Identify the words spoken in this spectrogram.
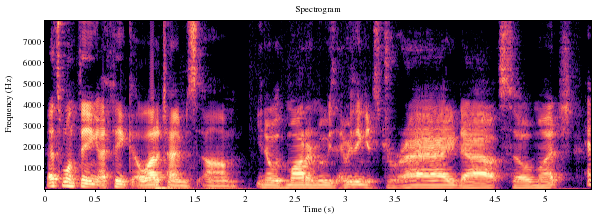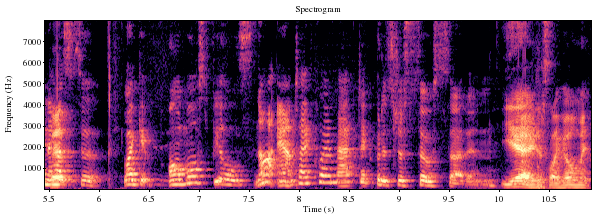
that's one thing I think a lot of times, um, you know, with modern movies, everything gets dragged out so much, and it has to like it almost feels not anticlimactic, but it's just so sudden. Yeah, you're just like, oh man,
